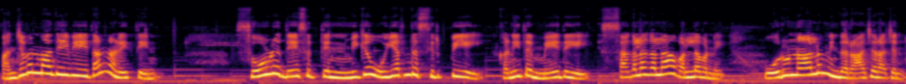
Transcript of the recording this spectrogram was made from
பஞ்சவன் மாதேவியை தான் அழைத்தேன். சோழ தேசத்தின் மிக உயர்ந்த சிற்பியை கணித மேதையை சகலகலா வல்லவனை ஒரு நாளும் இந்த ராஜராஜன்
